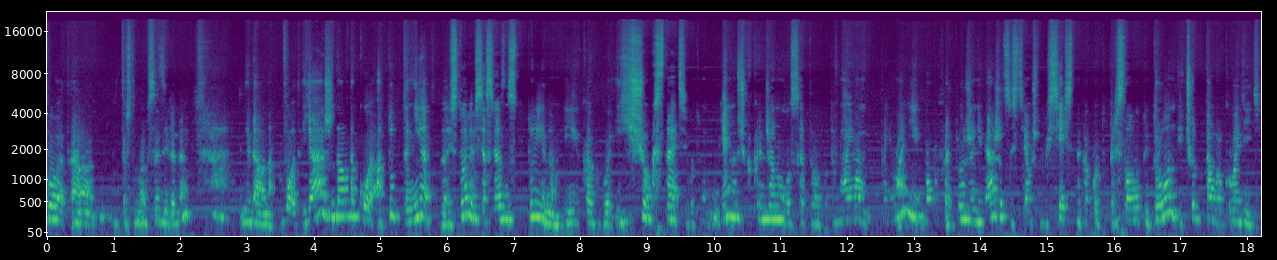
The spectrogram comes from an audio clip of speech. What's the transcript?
Вот, а, то, что мы обсудили, да, недавно. Вот, я ожидал такое, а тут-то нет, история вся связана с Татуином. И как бы и еще, кстати, вот я немножечко кринжанула с этого. Вот в моем понимании Боба Фетт тоже не вяжется с тем, чтобы сесть на какой-то пресловутый трон и что-то там руководить.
